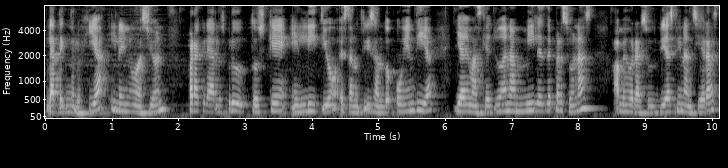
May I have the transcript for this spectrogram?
la tecnología y la innovación para crear los productos que en litio están utilizando hoy en día y además que ayudan a miles de personas a mejorar sus vidas financieras.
